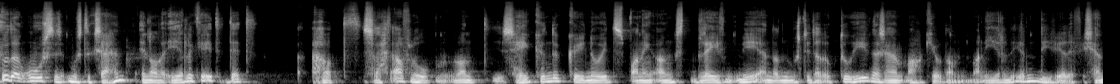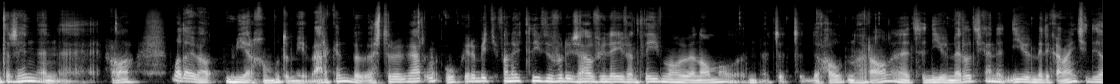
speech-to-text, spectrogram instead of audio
hoe dan moest, moest ik zeggen, in alle eerlijkheid, dit gaat slecht aflopen. Want scheikunde kun je nooit spanning, angst blijvend mee. En dan moest hij dat ook toegeven. En zeggen, mag ik jou dan manieren leren die veel efficiënter zijn? En eh, voilà. Maar je wel meer gaat moeten mee werken, bewuster werken. Ook weer een beetje vanuit liefde voor jezelf, je leven en het leven. Maar we willen allemaal het, de gouden graal en het nieuwe middeltje en het nieuwe medicamentje die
